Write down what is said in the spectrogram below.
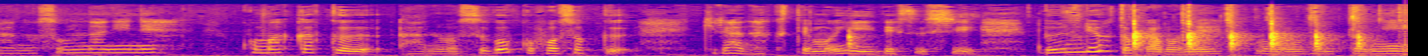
あのそんなにね細かくあのすごく細く切らなくてもいいですし分量とかもねもう本当に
